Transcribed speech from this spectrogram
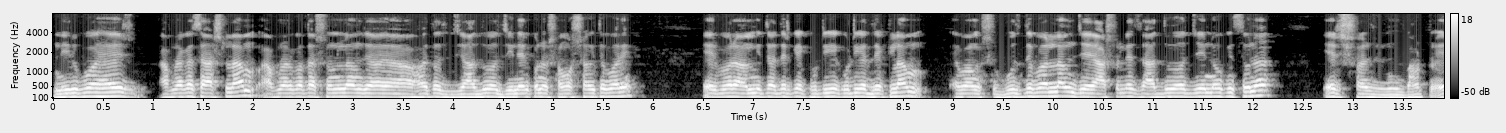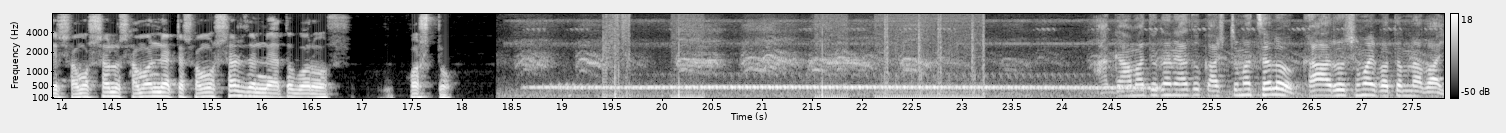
নিরুপায় হয়ে আপনার কাছে আসলাম, আপনার কথা শুনলাম যে হয়তো জাদু ও জিনের কোনো সমস্যা হতে পারে। এরপর আমি তাদেরকে খুঁটিয়ে খুঁটিয়ে দেখলাম এবং বুঝতে পারলাম যে আসলে জাদু জিনও কিছু না। এর এর সমস্যা হলো সামান্য একটা সমস্যার জন্য এত বড় কষ্ট। আগে আমার দোকানে এত কাস্টমার ছিল, খাওয়ারও সময় পেতাম না ভাই।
